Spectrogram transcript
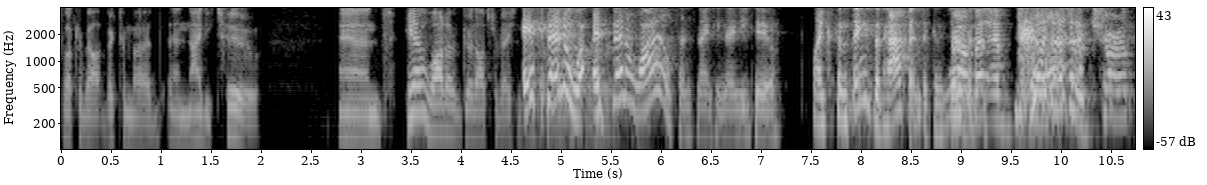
book about victimhood in '92, and he had a lot of good observations. It's been a while. It's been a while since 1992. Like some things have happened to conservatives. Well, but, but also Char-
